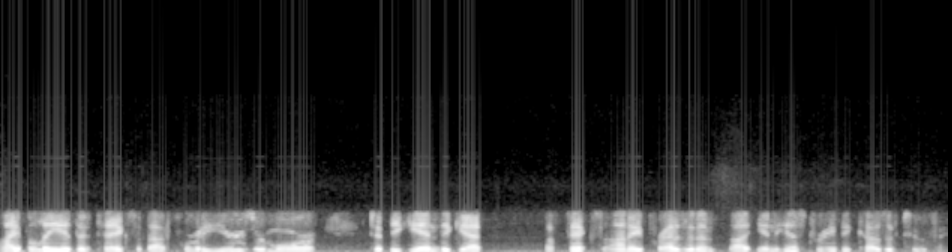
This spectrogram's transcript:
I believe that it takes about 40 years or more to begin to get a fix on a president uh, in history because of two things.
